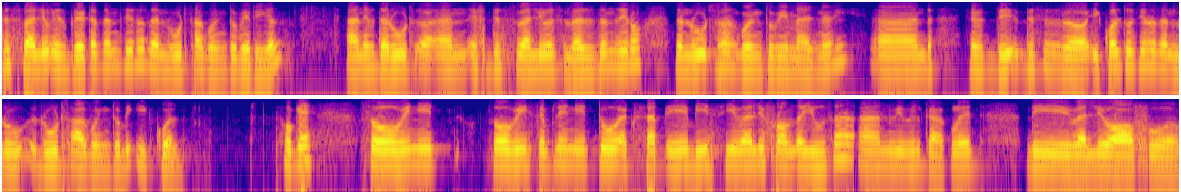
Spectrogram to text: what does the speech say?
this value is greater than 0 then roots are going to be real. And if the roots uh, and if this value is less than 0 then roots are going to be imaginary. And if the, this is uh, equal to 0 then roots are going to be equal. Okay? So we need so we simply need to accept a b c value from the user and we will calculate the value of uh,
